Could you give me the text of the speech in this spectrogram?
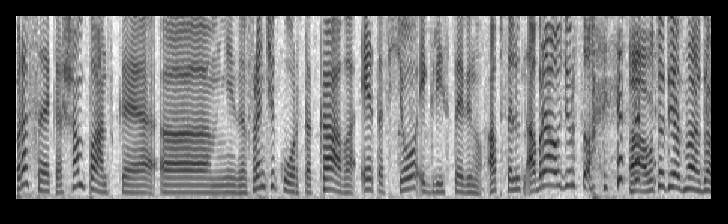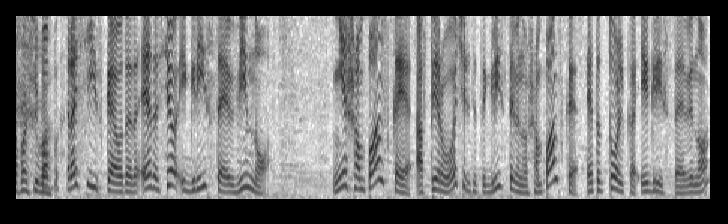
Просека, шампанское, э, не знаю, франчикорта, кава – это все игристое вино. Абсолютно. Абрау дюрсо, А, вот это я знаю, да, спасибо. Российское вот это, это все игристое вино. Не шампанское, а в первую очередь это игристое вино. Шампанское – это только игристое вино,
